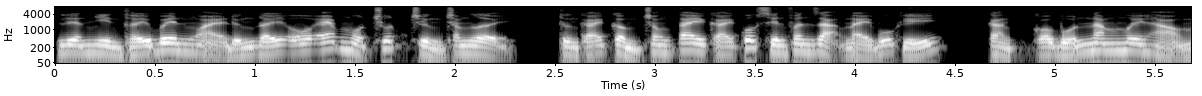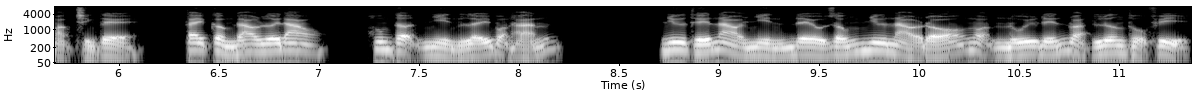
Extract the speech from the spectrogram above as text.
liền nhìn thấy bên ngoài đứng đấy ô ép một chút chừng trăm người, từng cái cầm trong tay cái quốc xin phân dạng này vũ khí, càng có bốn năm mươi hào mặc trình tề, tay cầm đao lưới đao, hung tợn nhìn lấy bọn hắn. Như thế nào nhìn đều giống như nào đó ngọn núi đến đoạt lương thổ phỉ,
